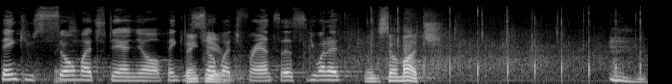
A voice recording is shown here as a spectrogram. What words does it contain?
Thank you so much, Daniel. Thank you Thank so you. much, Frances. You want to Thanks so much.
